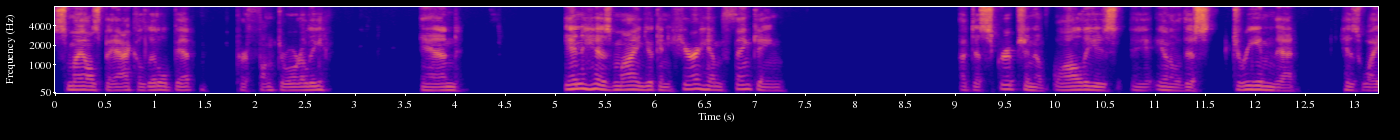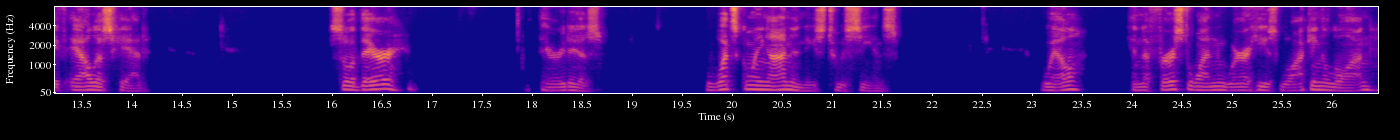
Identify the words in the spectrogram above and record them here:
smiles back a little bit perfunctorily. And in his mind, you can hear him thinking a description of all these, you know, this dream that his wife Alice had. So there, there it is. What's going on in these two scenes? Well, in the first one where he's walking along,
